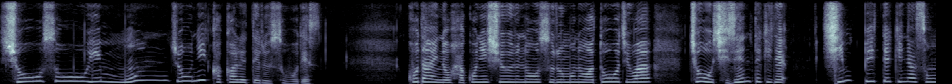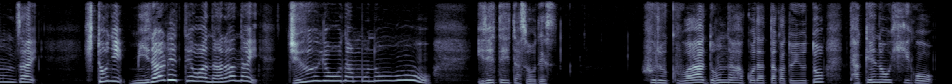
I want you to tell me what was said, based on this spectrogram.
正倉院文書に書かれてるそうです。古代の箱に収納するものは当時は超自然的で神秘的な存在、人に見られてはならない重要なものを入れていたそうです。古くはどんな箱だったかというと竹の肥後、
